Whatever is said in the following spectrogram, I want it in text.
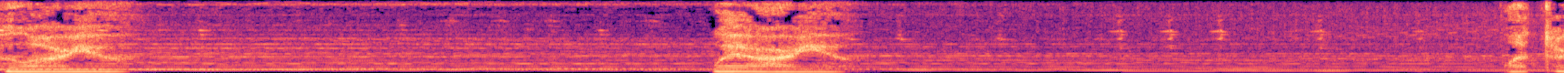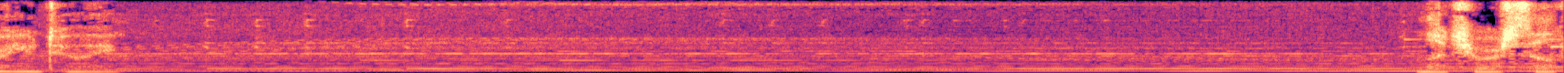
Who are you? Where are you? What are you doing? Let yourself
